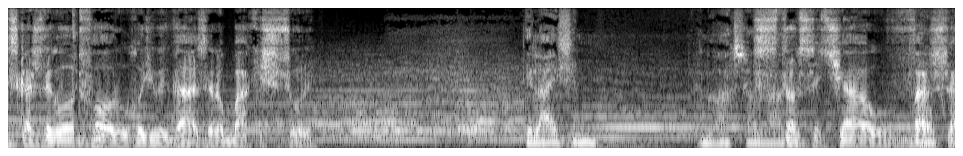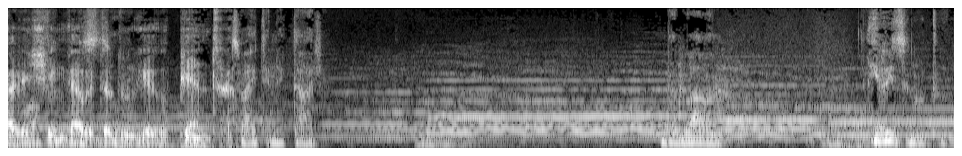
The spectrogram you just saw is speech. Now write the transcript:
Z każdego otworu chodziły gazy, robaki, szczury. Stosy ciał w Warszawie sięgały do drugiego piętra. Und dann waren natürlich die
